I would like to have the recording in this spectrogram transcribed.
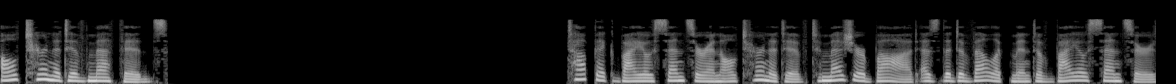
Alternative methods. Topic biosensor An alternative to measure BOD is the development of biosensors,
